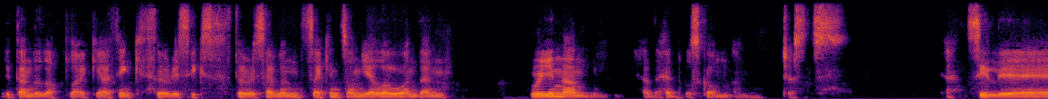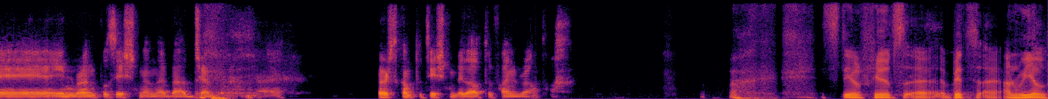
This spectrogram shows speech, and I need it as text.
it ended up like I think 36, 37 seconds on yellow, and then green, and yeah, the head was gone, and just yeah, silly in run position and a bad jump. uh, first competition without the final round. it still feels uh, a bit uh, unreal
